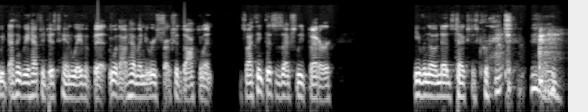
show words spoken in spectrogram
we, I think we have to just hand wave a bit without having to restructure the document. So I think this is actually better, even though Ned's text is correct.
